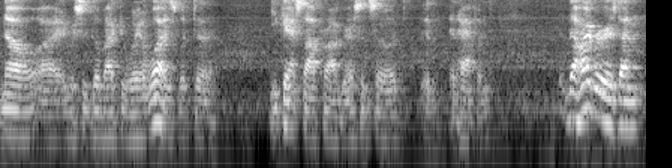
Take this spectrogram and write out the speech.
"No, I wish it'd go back to the way it was, but uh, you can't stop progress." And so it, it, it, happened. The harbor has done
